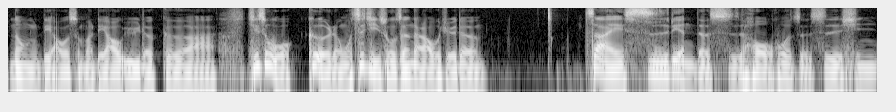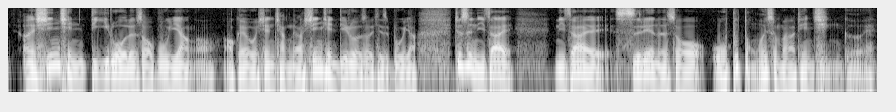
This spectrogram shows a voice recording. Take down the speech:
那种疗什么疗愈的歌啊。其实我个人，我自己说真的啦，我觉得在失恋的时候，或者是心呃心情低落的时候不一样哦。OK，我先强调，心情低落的时候其实不一样。就是你在你在失恋的时候，我不懂为什么要听情歌诶，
